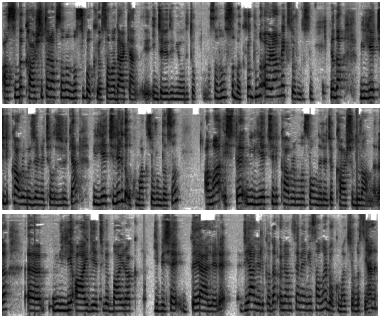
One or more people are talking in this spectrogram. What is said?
aslında karşı taraf sana nasıl bakıyor sana derken e, incelediğim Yahudi toplumuna sana nasıl bakıyor bunu öğrenmek zorundasın. Ya da milliyetçilik kavramı üzerine çalışırken milliyetçileri de okumak zorundasın. Ama işte milliyetçilik kavramına son derece karşı duranları, e, milli aidiyeti ve bayrak gibi şey değerleri diğerleri kadar önemsemeyen insanları da okumak zorundasın. Yani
